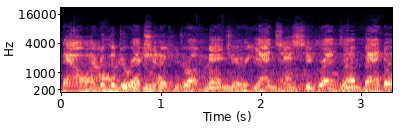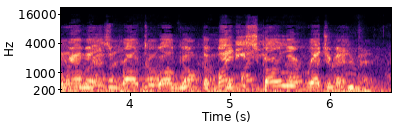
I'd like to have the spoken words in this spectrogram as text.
Now, under the direction of drum major Yancey Sigrenta, uh, Bandorama is proud to welcome the mighty Scarlet Regiment.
